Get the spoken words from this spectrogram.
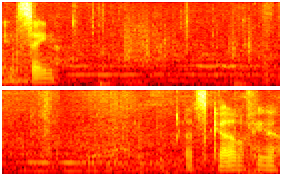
Insane. Let's get out of here.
